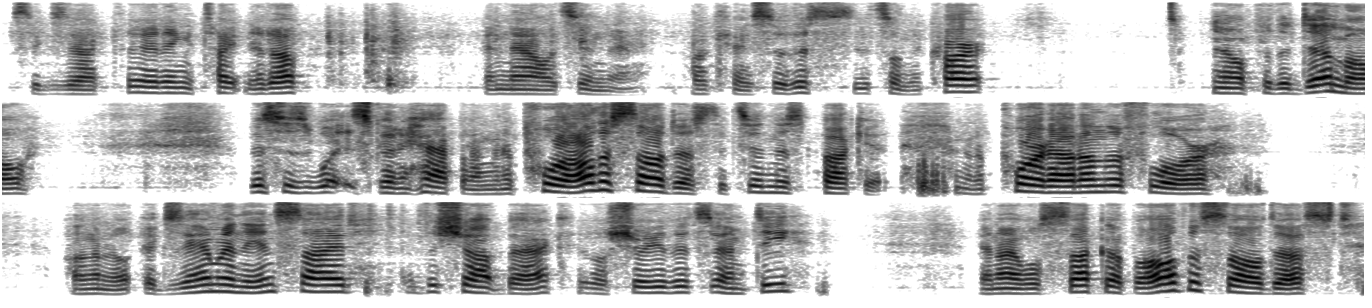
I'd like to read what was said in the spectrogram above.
this exact fitting tighten it up and now it's in there. Okay so this it's on the cart. Now for the demo this is what is going to happen. I'm going to pour all the sawdust that's in this bucket. I'm going to pour it out on the floor I'm going to examine the inside of the shop vac. It'll show you that it's empty. And I will suck up all the sawdust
